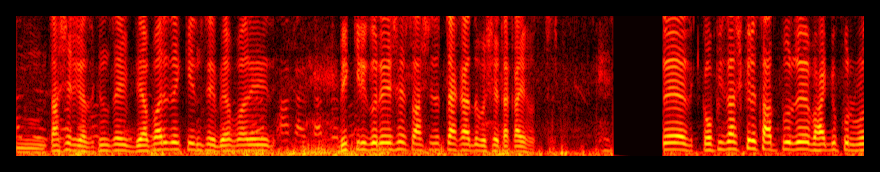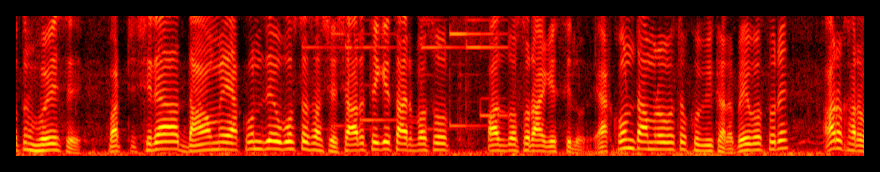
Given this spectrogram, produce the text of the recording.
উম, চাষির কাছে কিন্তু সেই ব্যাপারী যে কিনছে ব্যাপারীর বিক্রি করে এসে চাষিদের টাকা দেবো সে টাকাই হচ্ছে। কপি চাষ করে চাঁদপুরে ভাগ্য পরিবর্তন হয়েছে বাট সেটা দামে এখন যে অবস্থা চাষে চার থেকে চার বছর পাঁচ বছর আগে ছিল। এখন দামের অবস্থা খুবই খারাপ। এই বছরে আরও খারাপ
